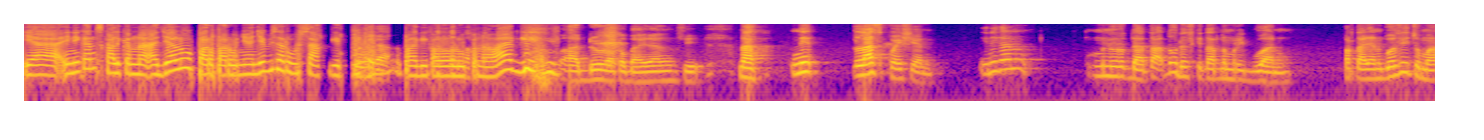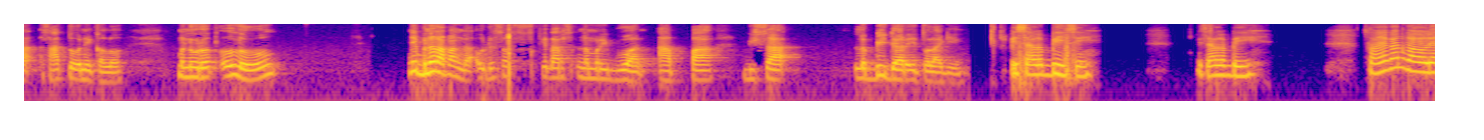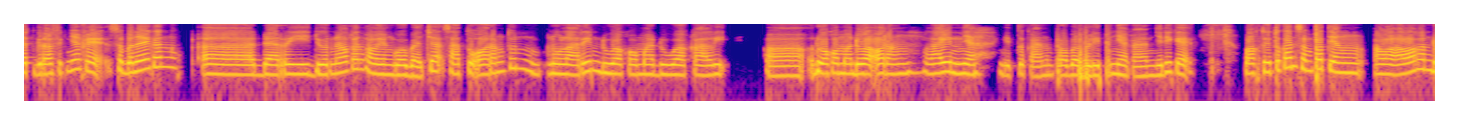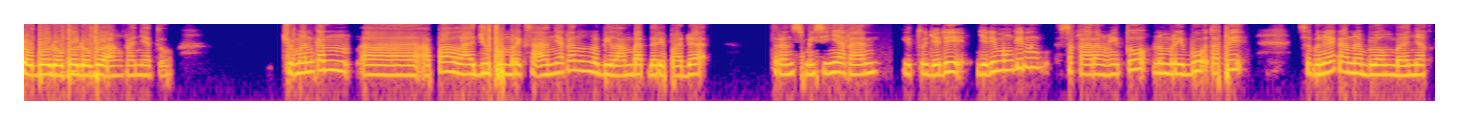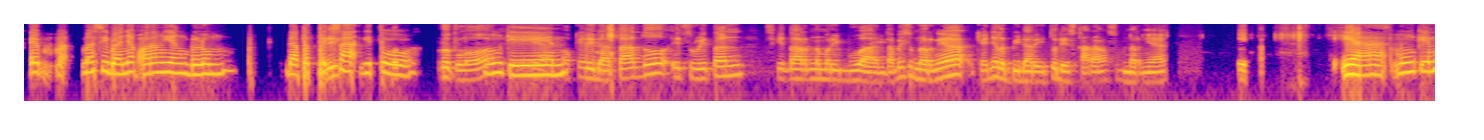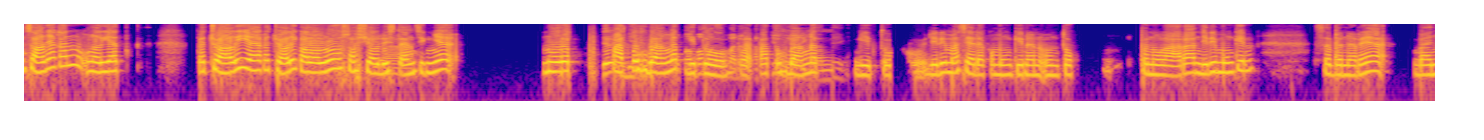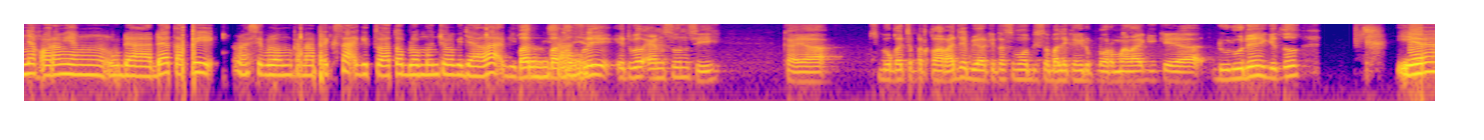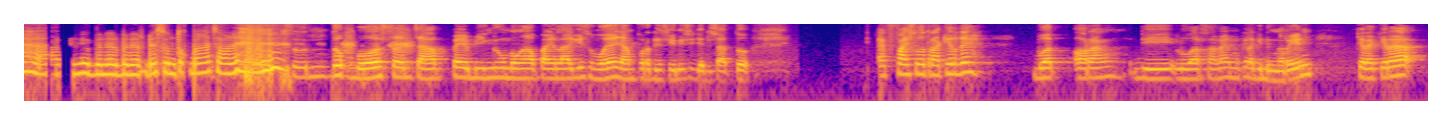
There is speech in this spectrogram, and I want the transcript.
ya ini kan sekali kena aja lu paru-parunya aja bisa rusak gitu. Iya. Apalagi kalau lu kena lagi. waduh gak kebayang sih nah ini last question ini kan menurut data tuh udah sekitar 6 ribuan pertanyaan gue sih cuma satu nih kalau menurut lo ini bener apa enggak udah sekitar 6 ribuan apa bisa lebih dari itu lagi Bisa lebih sih. Bisa lebih. Soalnya kan kalau lihat grafiknya kayak sebenarnya kan eh, dari jurnal kan kalau yang gua baca satu orang tuh nularin 2,2 kali eh, 2,2 orang lainnya gitu kan probability-nya kan. Jadi kayak waktu itu kan sempat yang awal-awal kan double double double angkanya tuh. Cuman kan eh, apa laju pemeriksaannya kan lebih lambat daripada transmisinya kan gitu. Jadi jadi mungkin sekarang itu 6.000 tapi sebenarnya karena belum banyak eh ma- masih banyak orang yang belum dapat Jadi, periksa gitu. menurut lo Mungkin. Ya, oke di data tuh it's written sekitar 6 ribuan, tapi sebenarnya kayaknya lebih dari itu deh sekarang sebenarnya. Ya, mungkin soalnya kan ngelihat kecuali ya, kecuali kalau lu social Ya. distancingnya nurut Dia patuh banget bapak gitu, masih pada patuh ya banget gitu. Jadi masih ada kemungkinan untuk penularan. Jadi mungkin sebenarnya banyak orang yang udah ada tapi masih belum kena periksa gitu atau belum muncul gejala gitu But, but misalnya. hopefully it will end soon sih. Kayak semoga cepet kelar aja biar kita semua bisa balik ke hidup normal lagi kayak dulu deh gitu. Iya, ini bener-bener udah suntuk banget soalnya. Suntuk, bosen, capek, bingung mau ngapain lagi semuanya nyampur di sini sih jadi satu. Advice lo terakhir deh buat orang di luar sana yang mungkin lagi dengerin, kira-kira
